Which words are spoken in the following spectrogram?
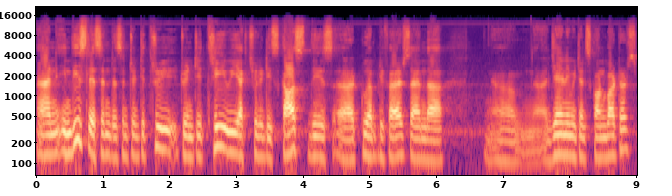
And in this lesson, lesson 23, 23 we actually discuss these uh, two amplifiers and the um, uh, general impedance converters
